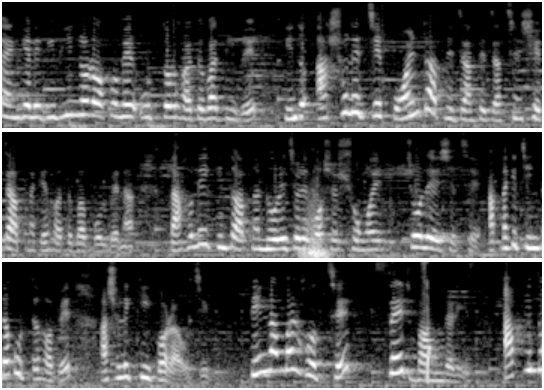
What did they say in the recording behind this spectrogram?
অ্যাঙ্গেলে বিভিন্ন রকমের উত্তর হয়তোবা দিবে, কিন্তু আসলে যে পয়েন্টটা আপনি জানতে চাচ্ছেন সেটা আপনাকে হয়তোবা বলবে না। তাহলেই কিন্তু আপনার নড়ে চড়ে বসার সময় চলে এসেছে। আপনাকে চিন্তা করতে হবে আসলে কি করা উচিত। তিন নাম্বার হচ্ছে সেট বাউন্ডারিজ আপনি তো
